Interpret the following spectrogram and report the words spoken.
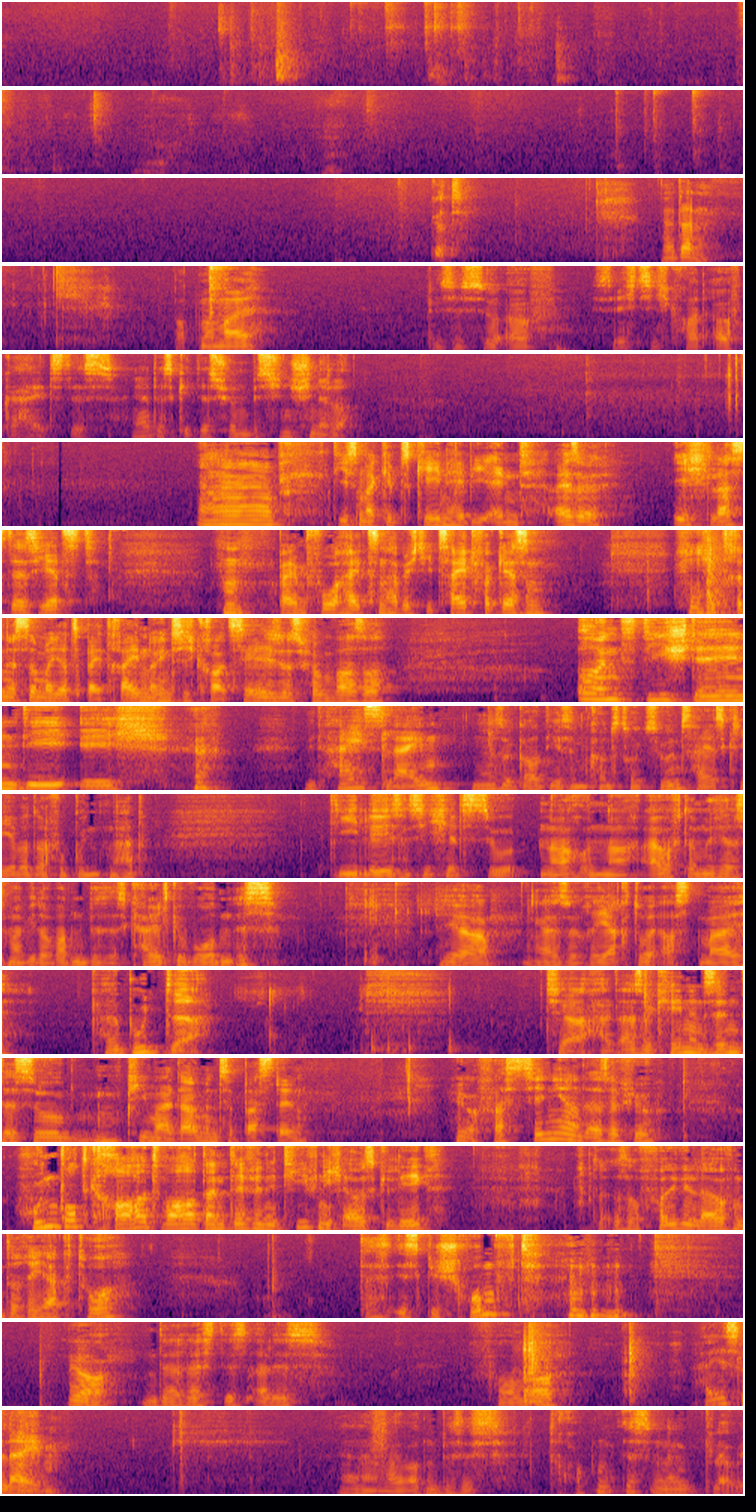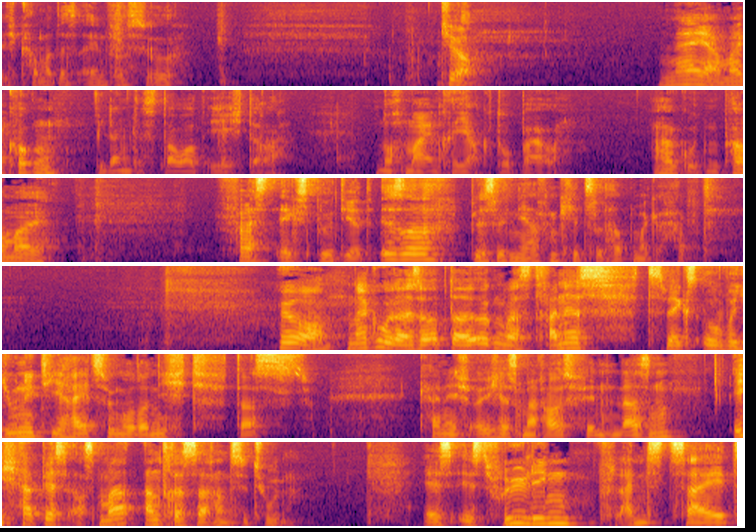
Gut. Na dann, warten wir mal, bis es so auf 60 Grad aufgeheizt ist. Ja, das geht jetzt schon ein bisschen schneller. Äh, diesmal gibt es kein Happy End. Also, ich lasse das jetzt. Hm, beim Vorheizen habe ich die Zeit vergessen. Hier drin sind wir jetzt bei 93 Grad Celsius vom Wasser. Und die Stellen, die ich mit Heißleim, ne, sogar diesem Konstruktionsheißkleber da verbunden habe, die lösen sich jetzt so nach und nach auf. Da muss ich erstmal wieder warten, bis es kalt geworden ist. Ja, also Reaktor erstmal kaputt. Tja, hat also keinen Sinn, das so Pi mal Daumen zu basteln. Ja, faszinierend. Also für 100 Grad war er dann definitiv nicht ausgelegt. Da ist er vollgelaufen, der Reaktor. Das ist geschrumpft. ja, und der Rest ist alles voller Heißleim. Ja, mal warten, bis es trocken ist und dann glaube ich, kann man das einfach so Tja, Naja, mal gucken, wie lange das dauert, ehe ich da nochmal einen Reaktor baue. Ah gut, ein paar Mal fast explodiert ist er. Bisschen Nervenkitzel hat man gehabt. Ja, na gut, also ob da irgendwas dran ist, zwecks Over-Unity-Heizung oder nicht, das kann ich euch jetzt mal rausfinden lassen. Ich habe jetzt erstmal andere Sachen zu tun. Es ist Frühling, Pflanzzeit.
